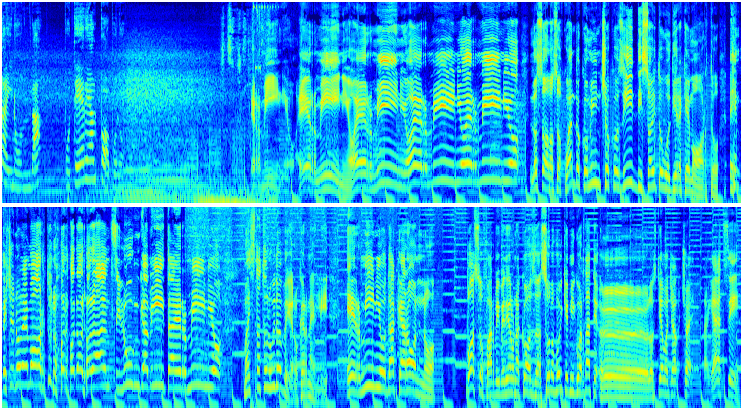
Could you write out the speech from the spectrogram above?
ora in onda Potere al Popolo. Erminio, Erminio, Erminio, Erminio, Erminio. Lo so, lo so, quando comincio così di solito vuol dire che è morto. E invece non è morto, no, no, no, no anzi, lunga vita Erminio. Ma è stato lui davvero, Carnelli? Erminio da Caronno. Posso farvi vedere una cosa? Solo voi che mi guardate... Uh, lo stiamo già... Cioè, ragazzi,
